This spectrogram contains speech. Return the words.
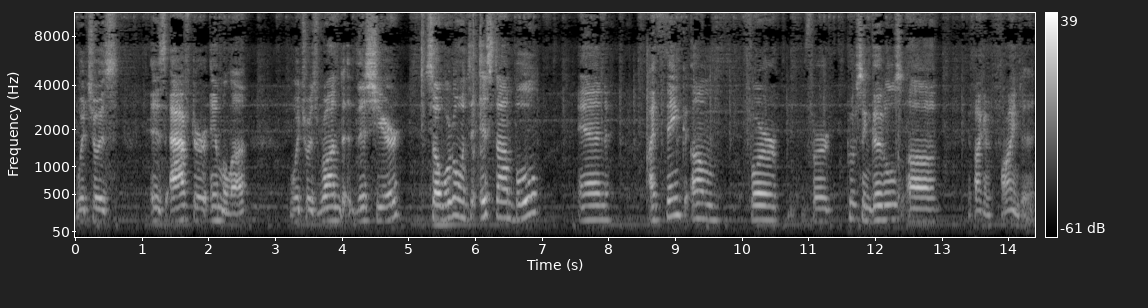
which was is after Imola, which was run this year. So we're going to Istanbul, and I think um for for poops and giggles, uh, if I can find it.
